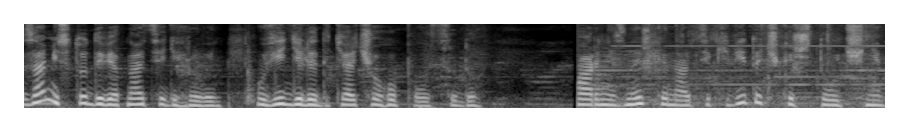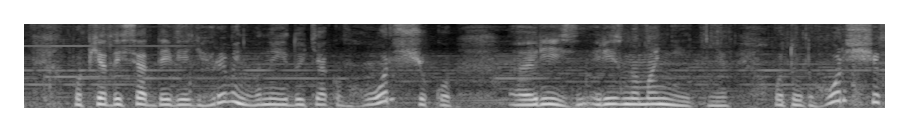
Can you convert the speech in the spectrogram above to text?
замість 119 гривень у відділі дитячого посуду. Гарні знижки на ці квіточки штучні по 59 гривень. Вони йдуть як в горщику, е, різ, різноманітні. Отут горщик,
